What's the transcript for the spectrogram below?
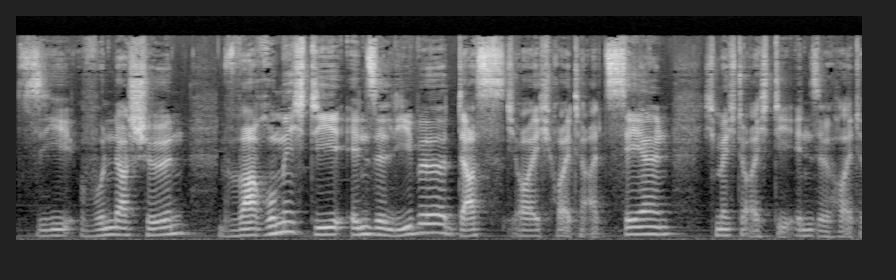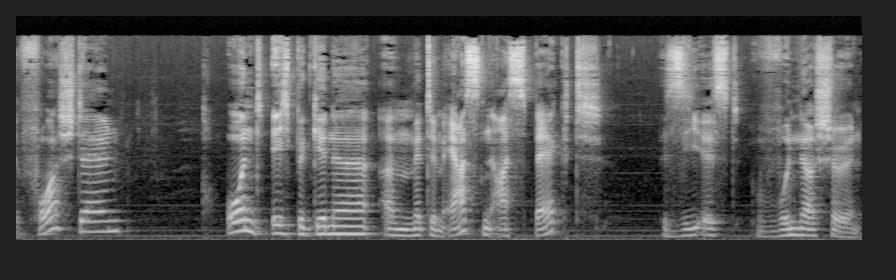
sie wunderschön. Warum ich die Insel liebe, das ich euch heute erzählen. Ich möchte euch die Insel heute vorstellen. Und ich beginne ähm, mit dem ersten Aspekt. Sie ist wunderschön.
